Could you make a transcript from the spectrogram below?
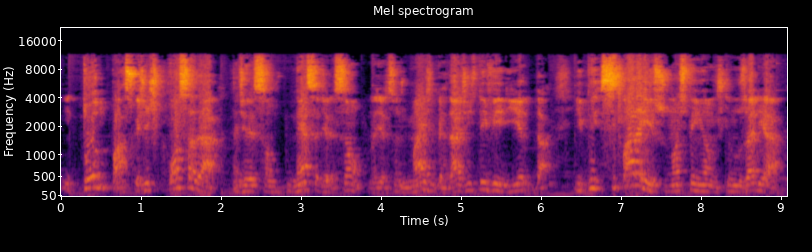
e todo passo que a gente possa dar na direção, nessa direção, na direção de mais liberdade, a gente deveria dar. E se para isso nós tenhamos que nos aliar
